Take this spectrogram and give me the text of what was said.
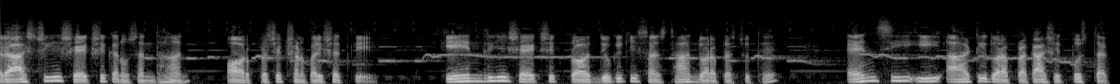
राष्ट्रीय शैक्षिक अनुसंधान और प्रशिक्षण परिषद के केंद्रीय शैक्षिक प्रौद्योगिकी संस्थान द्वारा प्रस्तुत है। एनसीईआरटी द्वारा प्रकाशित पुस्तक,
